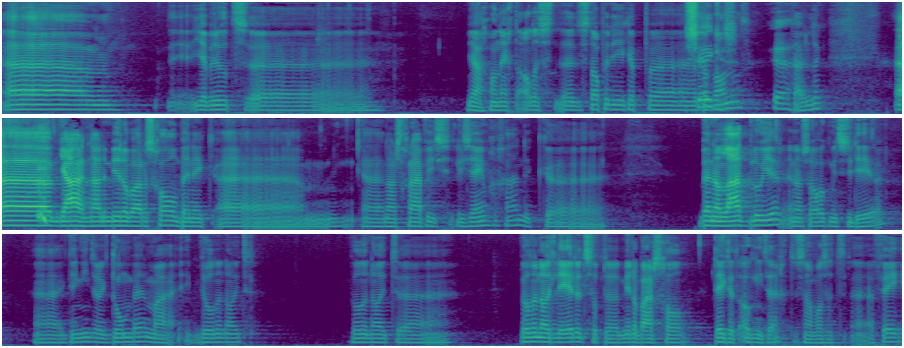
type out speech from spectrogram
Ehm, je bedoelt, eh, ja, gewoon echt alles, de, de stappen die ik heb eh, bewandeld, Ja. duidelijk. Ehm, ja, na de middelbare school ben ik ehm, eh, naar het Grafisch Lyceum gegaan. Ik eh, ben een laadbloeier en dan zo ook met studeren. Eh, ik denk niet dat ik dom ben, maar ik wilde nooit, wilde nooit, eh, wilde nooit leren. Dus op de middelbare school deed ik dat ook niet echt. Dus dan was het eh, v,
